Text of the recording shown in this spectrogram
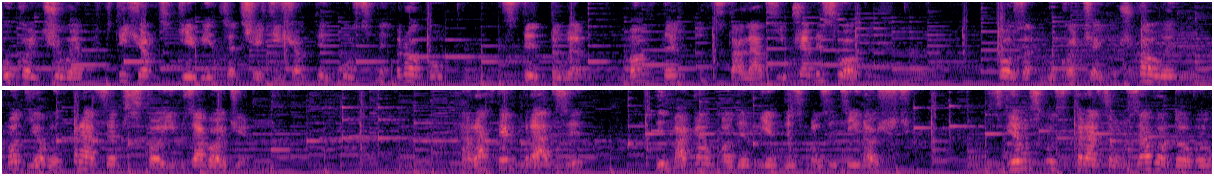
ukończyłem w 1968 roku z tytułem Monter instalacji przemysłowych. Po ukończeniu szkoły podjąłem pracę w swoim zawodzie. Charakter pracy wymagał ode mnie dyspozycyjności. W związku z pracą zawodową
